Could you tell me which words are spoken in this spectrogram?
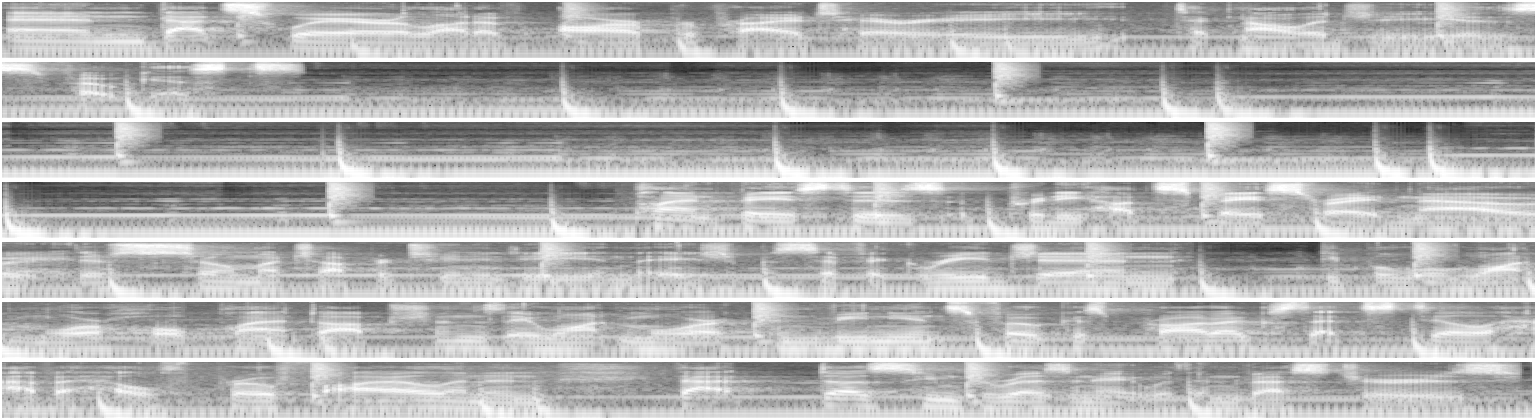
And that's where a lot of our proprietary technology is focused. Plant-based is a pretty hot space right now. There's so much opportunity in the Asia-Pacific region. People will want more whole plant options. They want more convenience-focused products that still have a health profile, and, and that does seem to resonate with investors.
